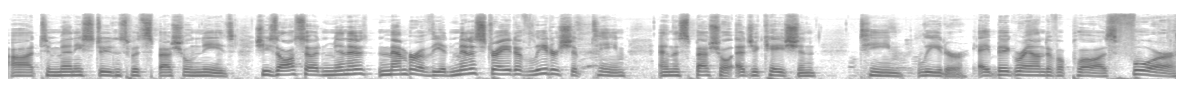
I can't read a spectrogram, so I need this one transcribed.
uh, to many students with special needs. She's also a member of the administrative leadership team and the special education team leader. A big round of applause for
